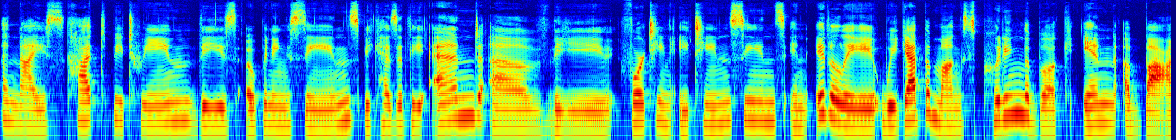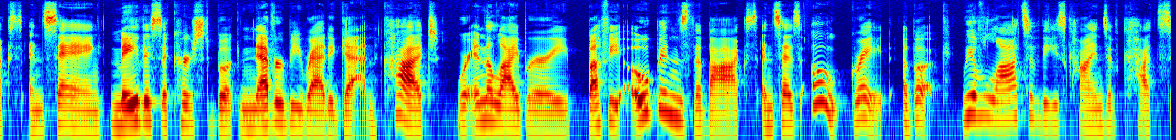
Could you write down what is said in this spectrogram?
a nice cut between these opening scenes because at the end of the 1418 scenes in Italy, we get the monks putting the book in a box and saying, May this accursed book never be read again. Cut we're in the library. Buffy opens the box and says, Oh, great, a book. We have lots of these kinds of cuts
